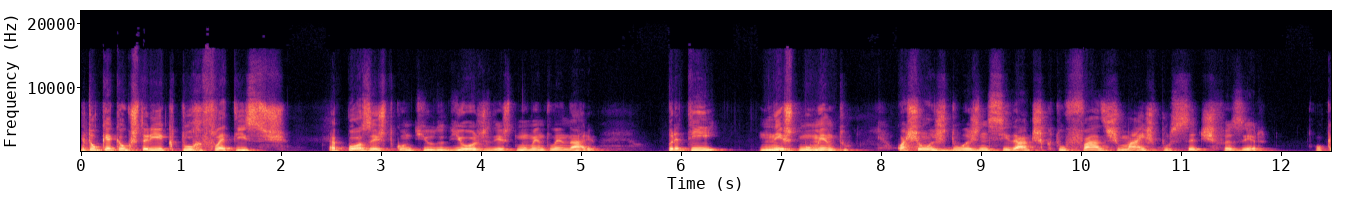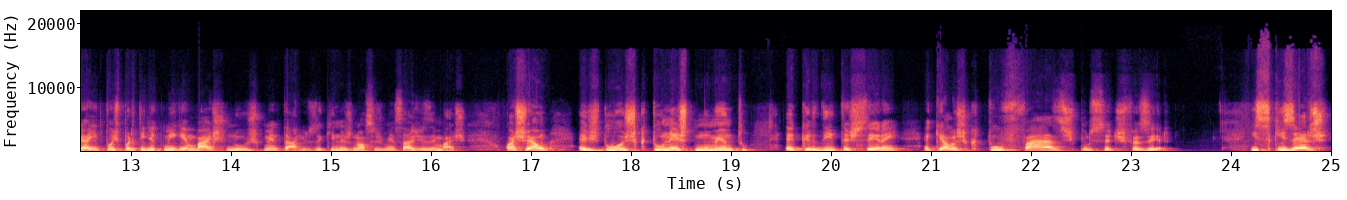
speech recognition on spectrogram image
Então, o que é que eu gostaria que tu refletisses após este conteúdo de hoje, deste momento lendário? Para ti, neste momento, quais são as duas necessidades que tu fazes mais por satisfazer? Ok? E depois partilha comigo em baixo nos comentários, aqui nas nossas mensagens em baixo. Quais são as duas que tu neste momento acreditas serem aquelas que tu fazes por satisfazer? E se quiseres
